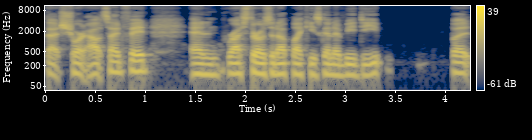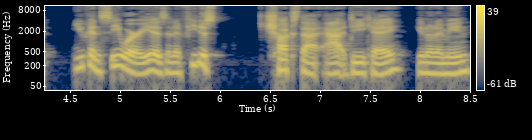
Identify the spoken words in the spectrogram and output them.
that short outside fade, and Russ throws it up like he's going to be deep, but you can see where he is, and if he just chucks that at DK, you know what I mean?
